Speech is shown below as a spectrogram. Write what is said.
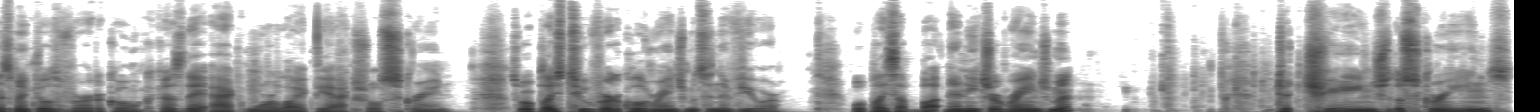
Let's make those vertical because they act more like the actual screen. So we'll place two vertical arrangements in the viewer. We'll place a button in each arrangement to change the screens.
